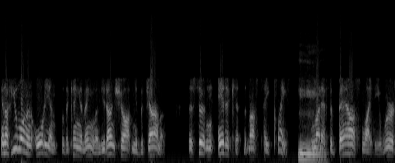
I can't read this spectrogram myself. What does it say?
You know, if you want an audience for the King of England, you don't show up in your pajamas there's certain etiquette that must take place. Mm. You might have to bow slightly, wear a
